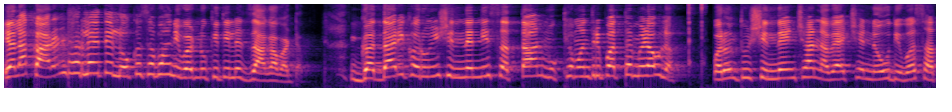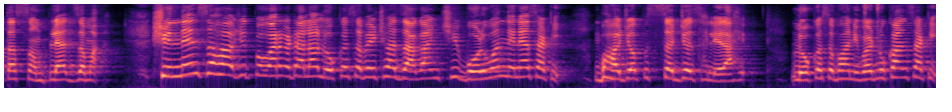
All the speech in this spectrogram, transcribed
याला कारण ठरलंय ते लोकसभा निवडणुकीतील जागा वाटप. गद्दारी करून शिंदेंनी सत्ता आणि मुख्यमंत्रीपद तर मिळवलं परंतु शिंदेच्या नव्याचे नऊ दिवस आता संपल्यात जमा. शिंदेसह अजित पवार गटाला लोकसभेच्या जागांची बोळवण देण्यासाठी भाजप सज्ज झालेला आहे. लोकसभा निवडणुकांसाठी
